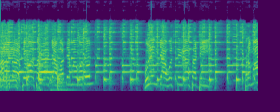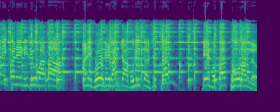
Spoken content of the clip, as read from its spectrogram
मराठा सेवा संघाच्या माध्यमामधून मुलींच्या वसतिगृहासाठी प्रामाणिकपणे निधी उभारला. आणि गोरगरिबांच्या मुलीचं शिक्षण हे मोफत होऊ लागलं.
